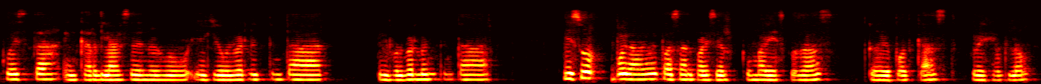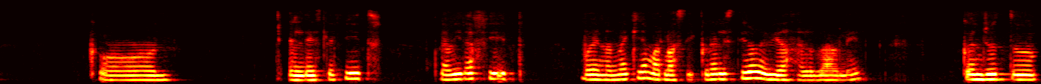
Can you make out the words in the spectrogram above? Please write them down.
cuesta encarrilarse de nuevo y hay que volverlo a intentar y volverlo a intentar. Y eso, bueno, a mí me pasa al parecer con varias cosas, con el podcast, por ejemplo. con el de este fit, la vida fit, bueno, no hay que llamarlo así, con el estilo de vida saludable, con YouTube.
